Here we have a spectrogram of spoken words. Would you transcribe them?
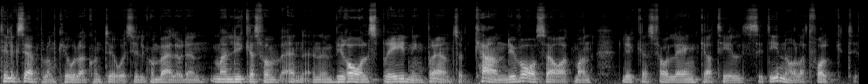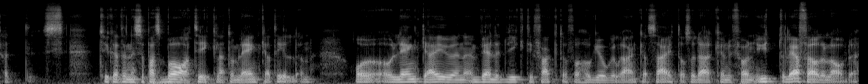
till exempel om coola kontor i Silicon Valley och den, man lyckas få en, en, viral spridning på den så kan det ju vara så att man lyckas få länkar till sitt innehåll. Att folk att, tycker att den är så pass bra artikeln att de länkar till den. Och, och länkar är ju en, en, väldigt viktig faktor för hur Google rankar sajter så där kan du få en ytterligare fördel av det.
